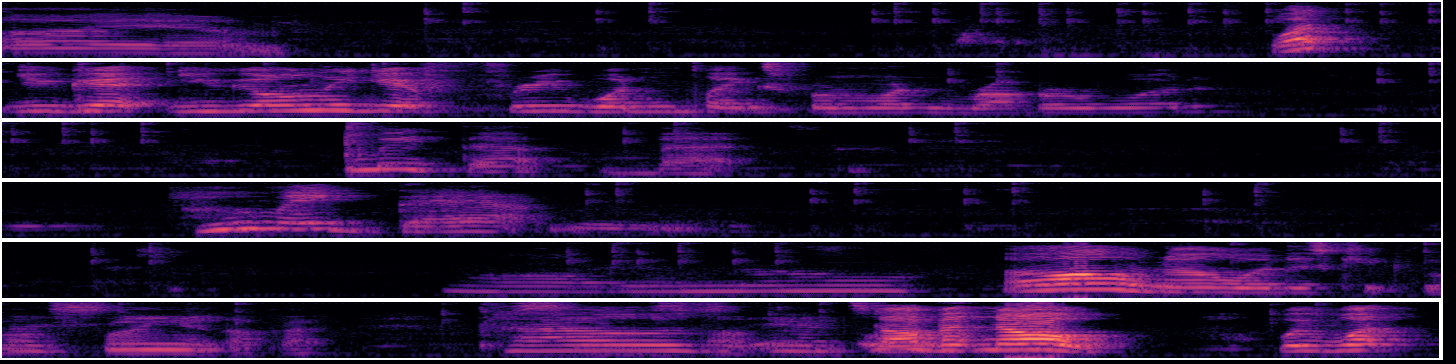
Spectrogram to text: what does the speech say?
I am. What? You get you only get free wooden planks from one rubber wood. Who made that bet? Who made that move? Oh, I don't know. Oh no, we'll just keep multiplying see it. Okay. Cows stop and it. Stop oh, it! No. Wait, what?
